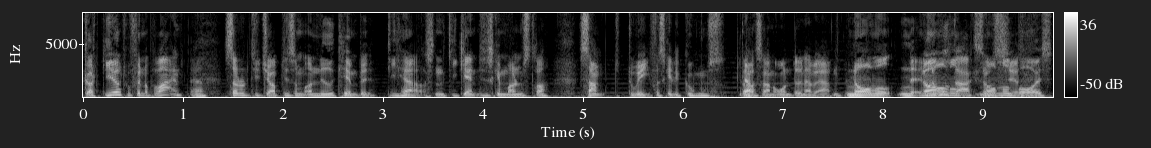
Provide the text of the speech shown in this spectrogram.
godt gear, du finder på vejen, Ja. så er du dit job ligesom at nedkæmpe de her sådan gigantiske monstre, samt, du ved, forskellige goons, der Ja. også render rundt i den her verden. Normal, n- normal, Dark Souls normal shit. boys.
